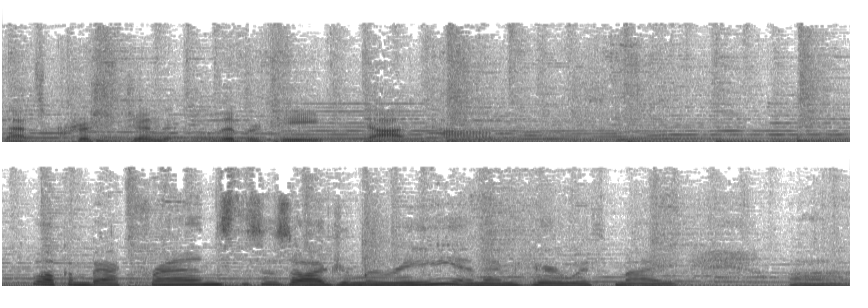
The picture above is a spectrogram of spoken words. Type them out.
That's ChristianLiberty.com. Welcome back, friends. This is Audrey Marie, and I'm here with my uh,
